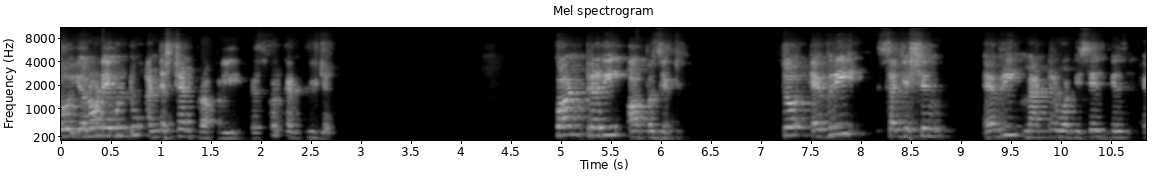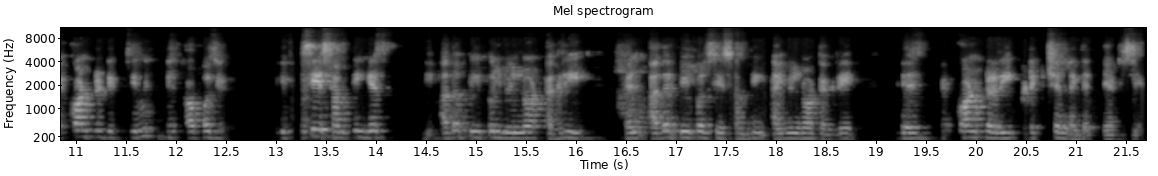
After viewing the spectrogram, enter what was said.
So you're not able to understand properly. That's called confusion. Contrary opposite. So every suggestion, every matter what we say, there is a contradictory, means opposite. If I say something yes, the other people will not agree. And other people say something, I will not agree. There is a contrary prediction like that they have to say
